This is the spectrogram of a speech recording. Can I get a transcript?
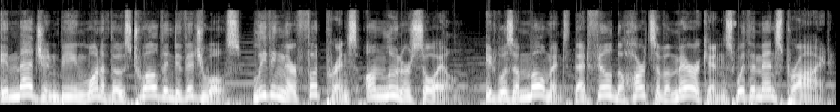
Imagine being one of those 12 individuals, leaving their footprints on lunar soil. It was a moment that filled the hearts of Americans with immense pride.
